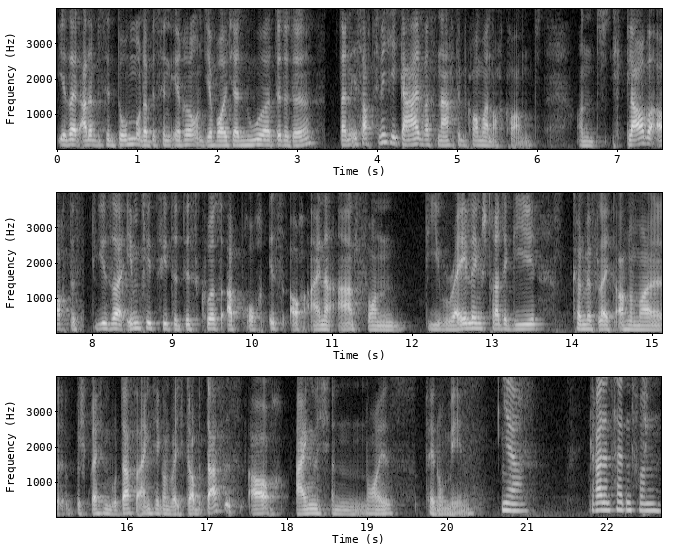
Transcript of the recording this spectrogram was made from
ihr seid alle ein bisschen dumm oder ein bisschen irre und ihr wollt ja nur, dann ist auch ziemlich egal, was nach dem Komma noch kommt. Und ich glaube auch, dass dieser implizite Diskursabbruch ist auch eine Art von Derailing-Strategie. Können wir vielleicht auch nochmal besprechen, wo das eigentlich herkommt, weil ich glaube, das ist auch eigentlich ein neues Phänomen. Ja, gerade in Zeiten von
